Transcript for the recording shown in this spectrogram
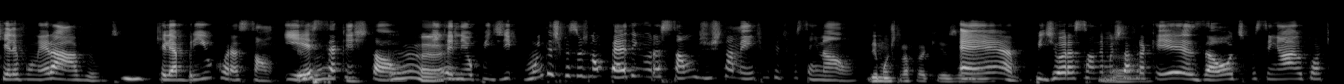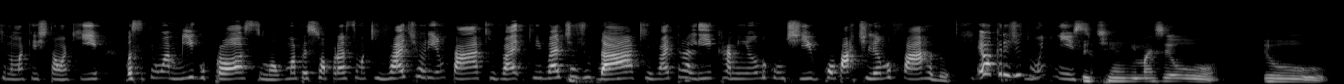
que ele é vulnerável, Sim. que ele abriu o coração. E Exato. essa é a questão. É. Entendeu? Pedir. Muitas pessoas não pedem oração justamente porque, tipo assim, não. Demonstrar fraqueza. É, né? pedir oração demonstrar é. fraqueza. Ou, tipo assim, ah, eu tô aqui numa questão aqui. Você tem um amigo próximo, alguma pessoa próxima que vai te orientar, que vai, que vai te ajudar, que vai estar tá ali caminhando contigo, compartilhando o fardo. Eu acredito muito nisso. Etienne, mas eu. Eu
